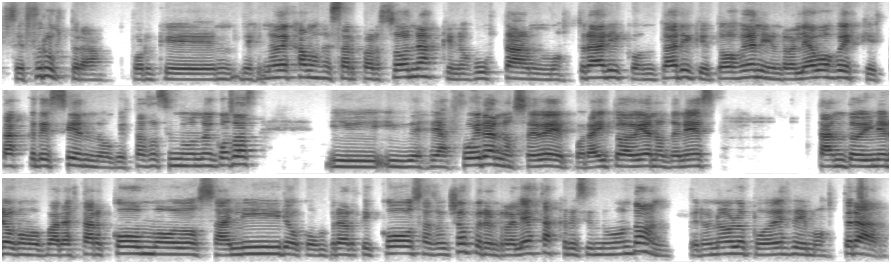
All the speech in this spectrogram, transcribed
se frustra porque no dejamos de ser personas que nos gustan mostrar y contar y que todos vean. Y en realidad vos ves que estás creciendo, que estás haciendo un montón de cosas y, y desde afuera no se ve. Por ahí todavía no tenés tanto dinero como para estar cómodo, salir o comprarte cosas, o yo, pero en realidad estás creciendo un montón, pero no lo podés demostrar.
